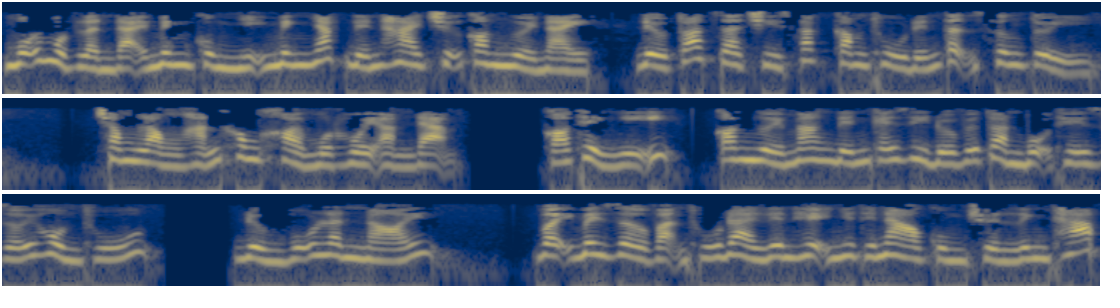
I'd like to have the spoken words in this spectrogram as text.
mỗi một lần Đại Minh cùng Nhị Minh nhắc đến hai chữ con người này, đều toát ra chi sắc căm thù đến tận xương tủy. Trong lòng hắn không khỏi một hồi ảm đạm. Có thể nghĩ, con người mang đến cái gì đối với toàn bộ thế giới hồn thú? Đường Vũ Lân nói. Vậy bây giờ vạn thú đài liên hệ như thế nào cùng truyền linh tháp?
